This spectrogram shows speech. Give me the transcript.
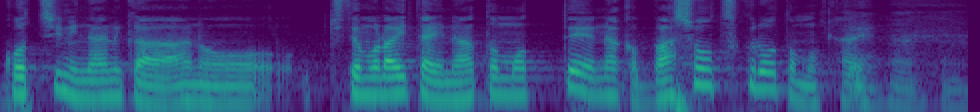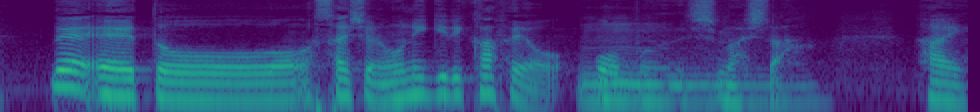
こっちに何かあの来てもらいたいなと思ってなんか場所を作ろうと思って、はいはいはい。で、えー、と最初におにぎりカフェをオープンしました、はい。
